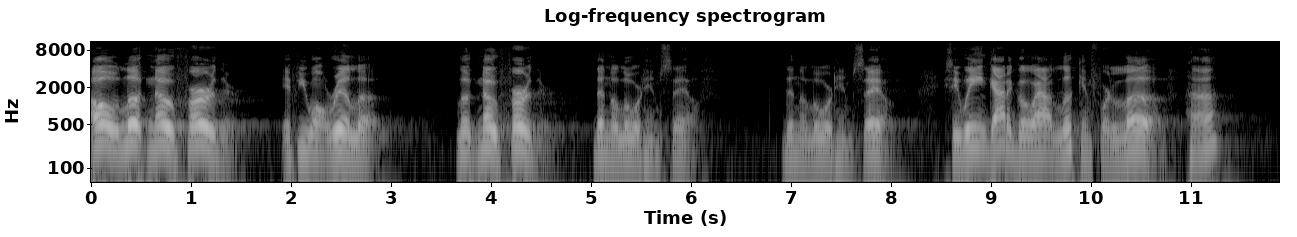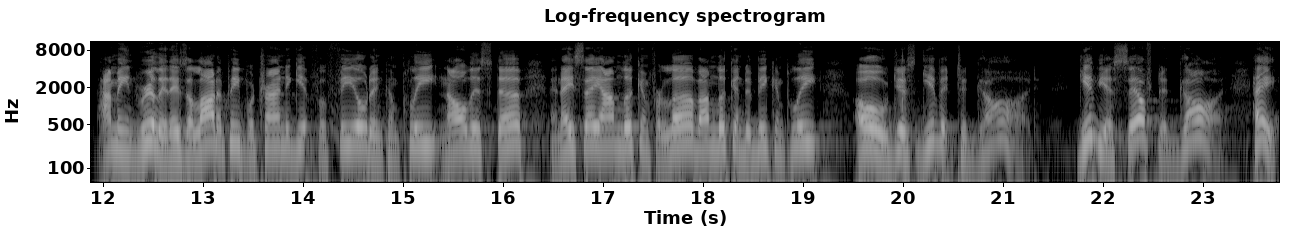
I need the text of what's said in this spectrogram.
oh, look no further if you want real love. Look no further than the Lord Himself. Than the Lord Himself. See, we ain't got to go out looking for love, huh? I mean, really, there's a lot of people trying to get fulfilled and complete and all this stuff, and they say, I'm looking for love, I'm looking to be complete. Oh, just give it to God. Give yourself to God. Hey,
